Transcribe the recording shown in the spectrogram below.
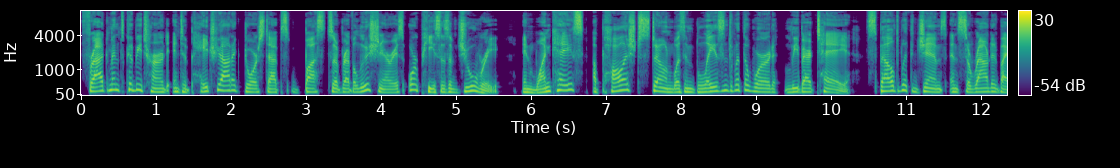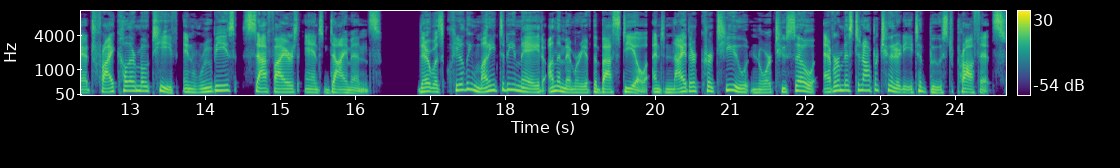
Fragments could be turned into patriotic doorsteps, busts of revolutionaries, or pieces of jewelry. In one case, a polished stone was emblazoned with the word Liberté, spelled with gems and surrounded by a tricolor motif in rubies, sapphires, and diamonds. There was clearly money to be made on the memory of the Bastille, and neither Curtius nor Tussaud ever missed an opportunity to boost profits.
